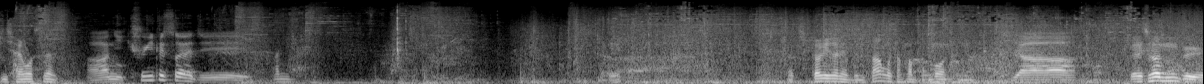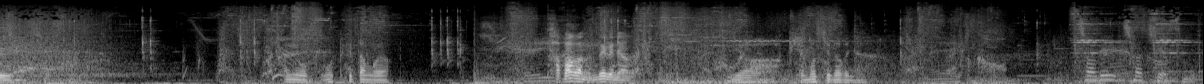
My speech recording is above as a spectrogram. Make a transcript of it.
이 잘못 쓴 아니 Q1을 써야지. 아니. 네? 나 집 가기 전에 뭐 이상한 거 잠깐 본 거 같은데. 야 레전드. 아니 어, 어떻게 딴 거야? 다 박았는데 그냥. 이야 개멋지다 그냥. 적을 처치했습니다.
